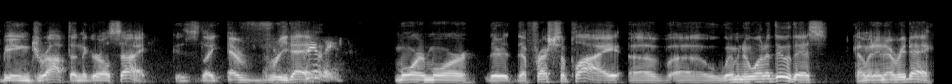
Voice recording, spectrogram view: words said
being dropped on the girls' side because, like every day, really? more and more, the the fresh supply of uh, women who want to do this coming in every day.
